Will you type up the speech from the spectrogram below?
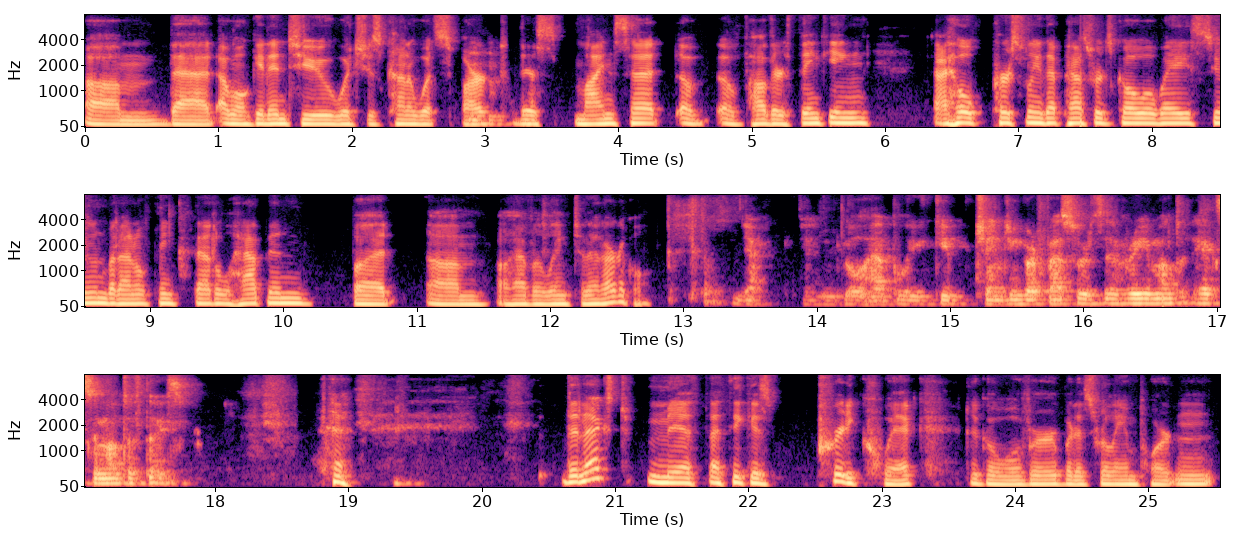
um, that I won't get into, which is kind of what sparked mm-hmm. this mindset of, of how they're thinking. I hope personally that passwords go away soon, but I don't think that'll happen. But um, I'll have a link to that article. Yeah, and we'll happily keep changing our passwords every amount of, X amount of days. the next myth I think is pretty quick to go over, but it's really important.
